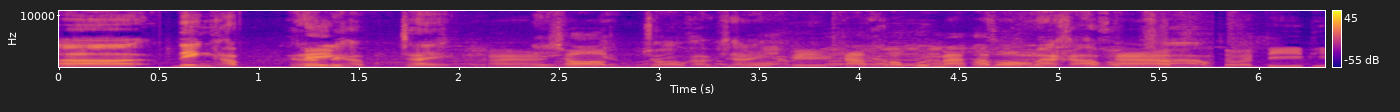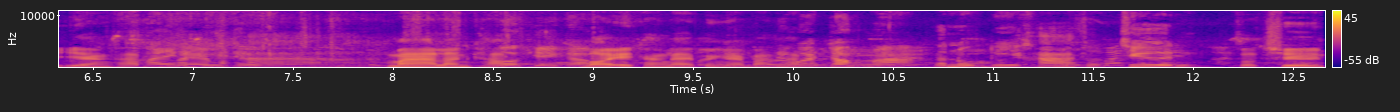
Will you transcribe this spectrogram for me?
เอ่อเด้งครับแค่นั้นเด้งเลยครับใช่อ่าเด้งชอบ ชอบครับใช่โอครับเคครับ ขอบคุณมากครับขอบคุณมากครับขอบคุณครับสวัสดีพี่เอี้ยงครับสวัสดีค่ะมารันขับ ร้อยเอ็ดครั้งแรกเป็นไงบ้างครับสนุกดีค่ะ สดชื่น สดชื่น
